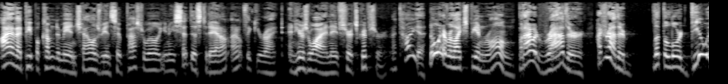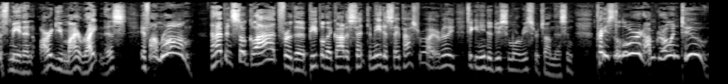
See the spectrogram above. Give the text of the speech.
I have had people come to me and challenge me and say, Pastor Will, you know, you said this today, and I don't, I don't think you're right. And here's why. And they've shared scripture. I tell you, no one ever likes being wrong, but I would rather, I'd rather let the Lord deal with me than argue my rightness if I'm wrong. And I've been so glad for the people that God has sent to me to say, Pastor, Will, I really think you need to do some more research on this. And praise the Lord, I'm growing too.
